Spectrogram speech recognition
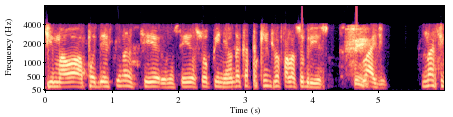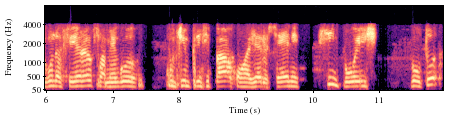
de maior poder financeiro. Não sei a sua opinião, daqui a pouquinho a gente vai falar sobre isso. Sim. Vlad, na segunda-feira, o Flamengo com o time principal, com o Rogério Ceni se impôs, voltou.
